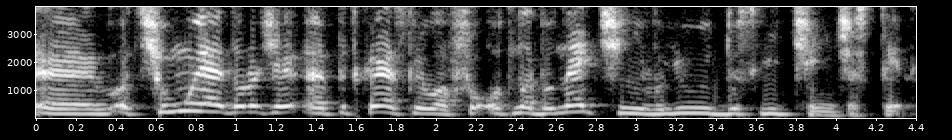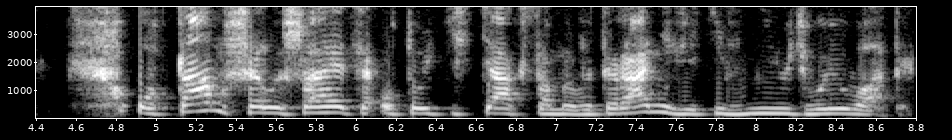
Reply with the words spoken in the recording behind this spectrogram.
е, от чому я до речі е, підкреслював, що от на Донеччині воюють досвідчені частини. От там ще лишається отой кістяк саме ветеранів, які вміють воювати.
